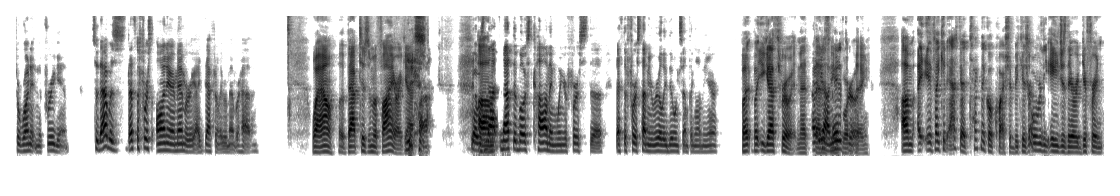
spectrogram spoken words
to run it in the pregame. So that was that's the first on air memory I definitely remember having. Wow, a baptism of fire, I guess. Yeah. Yeah, it was um, not not the most calming when you're first. Uh, that's the first time you're really doing something on the air. But but you got through it, and that, uh, that yeah, is the important thing. Um, if I could ask a technical question, because sure. over the ages there are different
